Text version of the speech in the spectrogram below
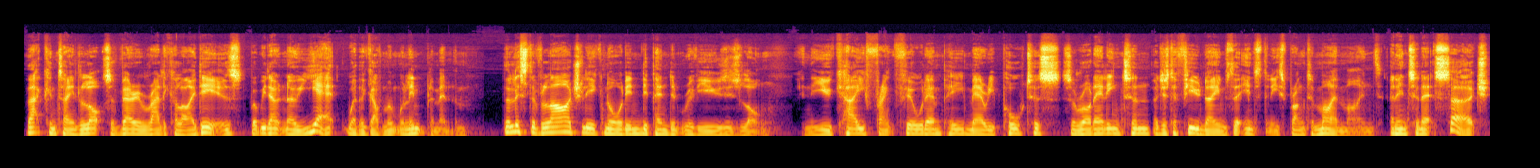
That contained lots of very radical ideas, but we don't know yet whether government will implement them. The list of largely ignored independent reviews is long. In the UK, Frank Field MP, Mary Portas, Sir Rod Eddington are just a few names that instantly sprung to my mind. An internet search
